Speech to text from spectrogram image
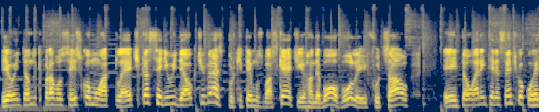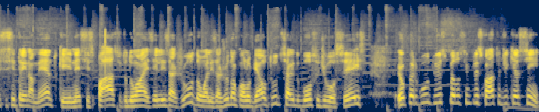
E eu entendo que para vocês, como atlética, seria o ideal que tivesse, porque temos basquete, handebol, vôlei, futsal. Então era interessante que ocorresse esse treinamento, que nesse espaço e tudo mais, eles ajudam, eles ajudam com aluguel, tudo sai do bolso de vocês. Eu pergunto isso pelo simples fato de que, assim,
